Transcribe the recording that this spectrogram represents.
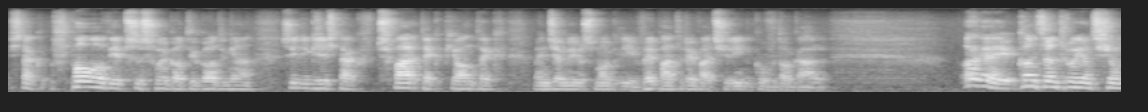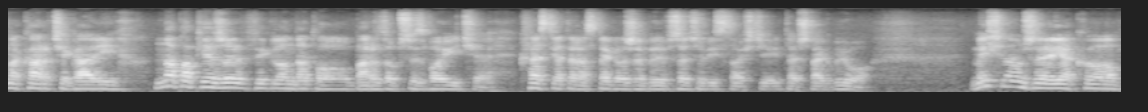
gdzieś tak w połowie przyszłego tygodnia, czyli gdzieś tak w czwartek, piątek będziemy już mogli wypatrywać linków do gal. Okej, koncentrując się na karcie gali, na papierze wygląda to bardzo przyzwoicie. Kwestia teraz tego, żeby w rzeczywistości też tak było. Myślę, że jako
